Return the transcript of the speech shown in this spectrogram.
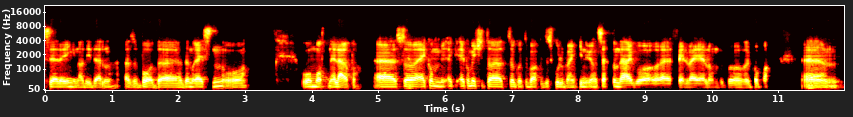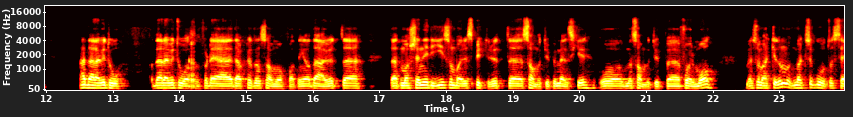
så, er det ingen av de delene. Altså Både den reisen og, og måten jeg lærer på. Uh, så jeg kommer, jeg, jeg kommer ikke til, til, å gå tilbake til skolebenken uansett om det her går uh, feil vei eller om det går, går bra. Um, Nei, der er vi to. Der er vi to, altså, for det er, det er akkurat den samme oppfatninga. Det er jo et, det er et maskineri som bare spytter ut samme type mennesker og med samme type formål. Men så er ikke, de er ikke så gode til å se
